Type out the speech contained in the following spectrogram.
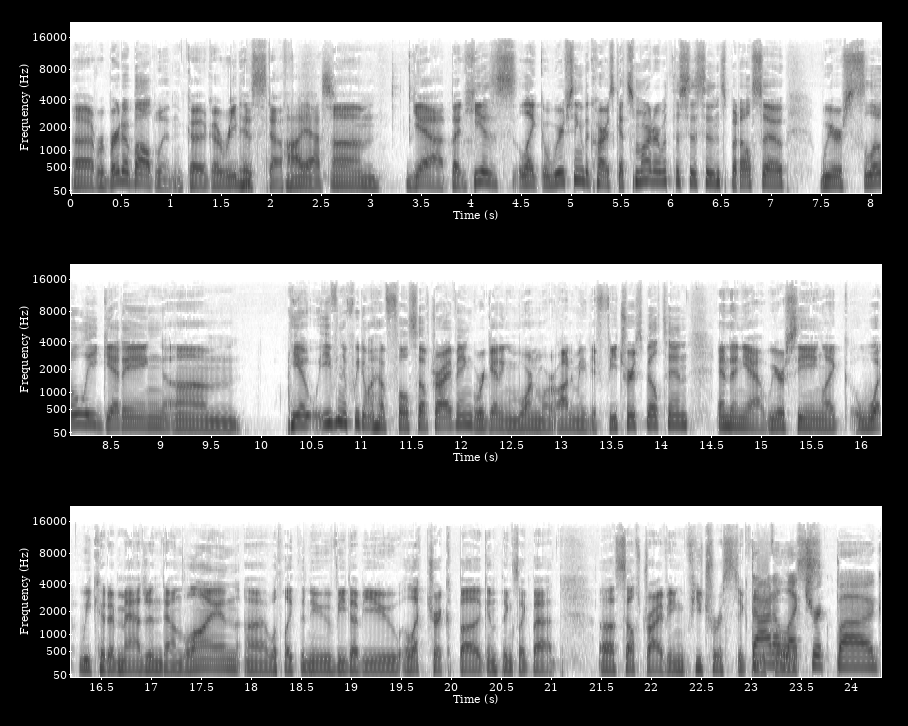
uh, Roberto Baldwin. Go go read his stuff. Ah, yes. Um, yeah, but he is like we're seeing the cars get smarter with assistance, but also we're slowly getting. Um, yeah, even if we don't have full self driving, we're getting more and more automated features built in. And then, yeah, we are seeing like what we could imagine down the line uh, with like the new VW electric bug and things like that. Uh, self driving, futuristic That vehicles. electric bug.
